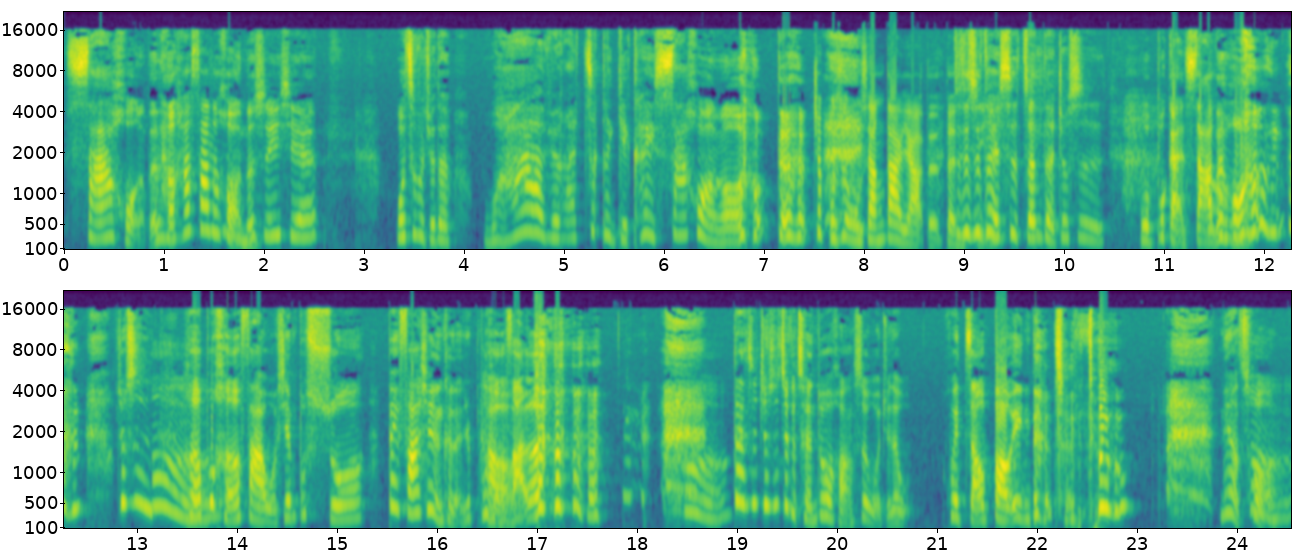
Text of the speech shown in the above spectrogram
撒谎的，然后他撒的谎都是一些，我怎么觉得哇，原来这个也可以撒谎哦对。就不是无伤大雅的等级。对对对对，是真的，就是我不敢撒的谎，就是合不合法我先不说，被发现了可能就不合法了。嗯 但是就是这个程度的谎，是我觉得我会遭报应的程度，没有错。嗯。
